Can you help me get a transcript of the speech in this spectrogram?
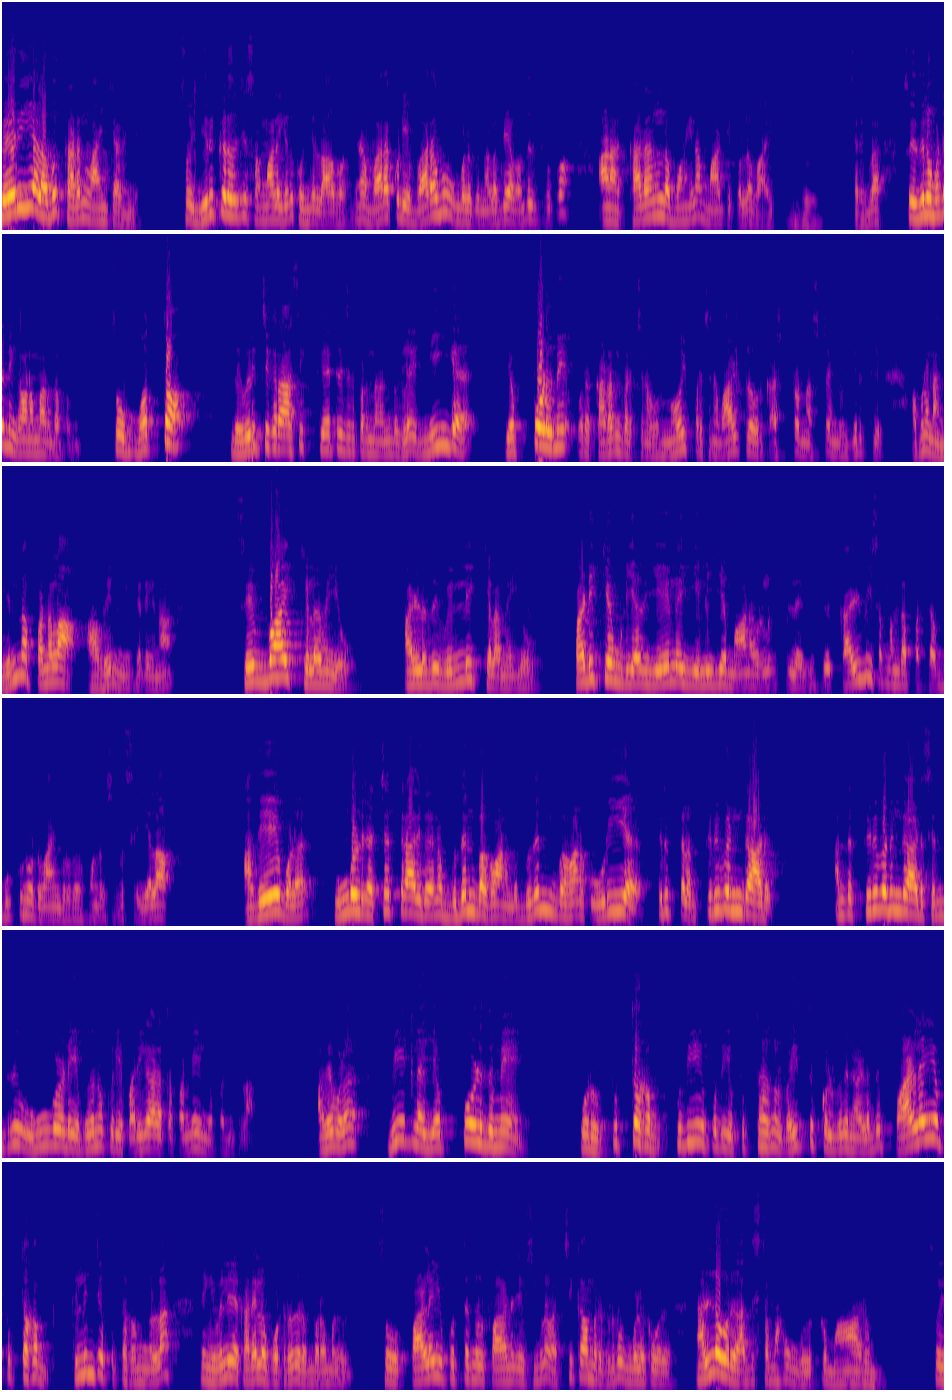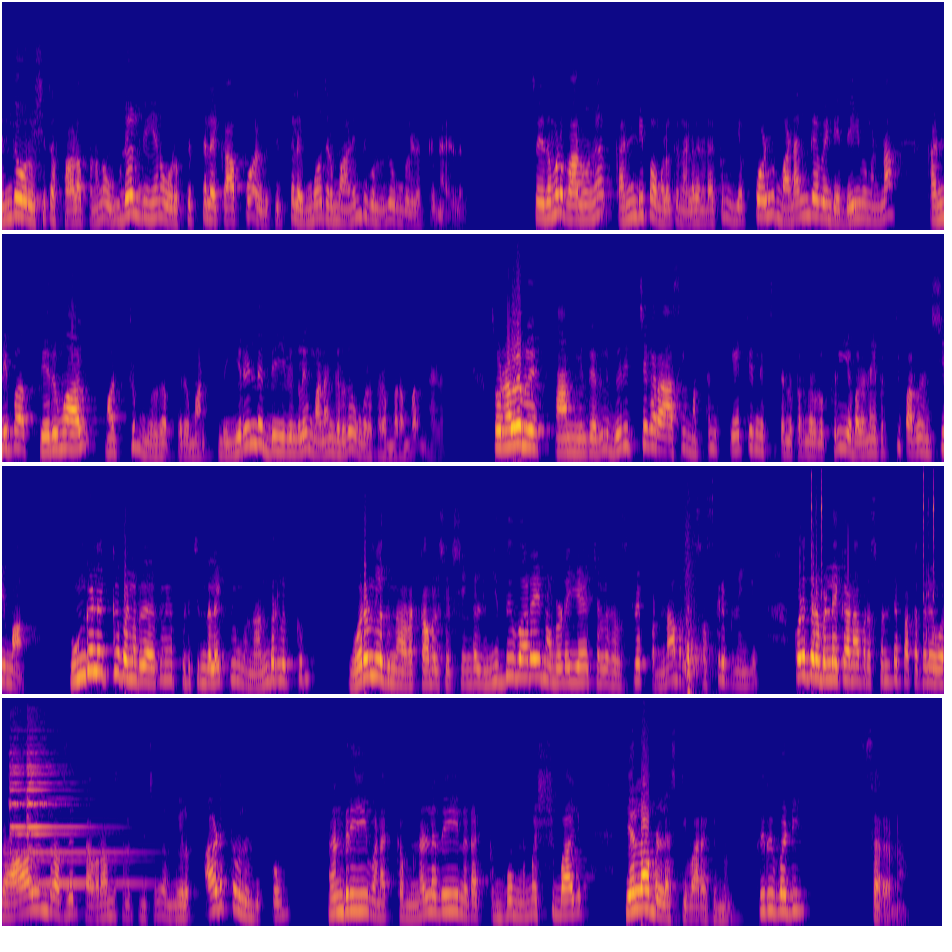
பெரிய அளவு கடன் வாங்கிக்காதீங்க. ஸோ இருக்கிறத வச்சு சமாளிக்கிறது கொஞ்சம் லாபம். ஏன்னா வரக்கூடிய வரவு உங்களுக்கு நல்லபடியாக வந்துகிட்டு இருக்கும். ஆனால் கடனில் போனீங்கன்னா மாட்டிக்கொள்ள வாய்ப்பு உண்டு. சரிங்களா? ஸோ இதில் மட்டும் நீங்கள் கவனமாக இருந்தால் போதும். ஸோ மொத்தம் இந்த விருச்சிக ராசி கேட்டு பிறந்த நண்பர்களே நீங்கள் எப்பொழுதுமே ஒரு கடன் பிரச்சனை ஒரு நோய் பிரச்சனை வாழ்க்கையில் ஒரு கஷ்டம் நஷ்டம் எங்களுக்கு இருக்குது அப்படின்னா நாங்கள் என்ன பண்ணலாம் அப்படின்னு நீங்கள் கேட்டிங்கன்னா செவ்வாய்க்கிழமையோ அல்லது வெள்ளிக்கிழமையோ படிக்க முடியாத ஏழை எளிய மாணவர்களுக்கு பிள்ளைகளுக்கு கல்வி சம்பந்தப்பட்ட புக் நோட் வாங்கி கொடுக்க போன்ற விஷயங்கள் செய்யலாம். அதே போல உங்களுடைய நட்சத்திராதிபதியான புதன் பகவான் அந்த புதன் பகவானுக்கு உரிய திருத்தலம் திருவெண்காடு அந்த திருவெண்காடு சென்று உங்களுடைய புதனுக்குரிய பரிகாரத்தை பண்ணி நீங்கள் பண்ணிக்கலாம். அதே போல வீட்டில் எப்பொழுதுமே ஒரு புத்தகம் புதிய புதிய புத்தகங்கள் வைத்துக்கொள்வது நல்லது. பழைய புத்தகம் கிழிஞ்ச புத்தகங்கள்லாம் நீங்கள் வெளியே கடையில் போட்டுறது ரொம்ப ரொம்ப நல்லது. ஸோ பழைய புத்தகங்கள் பழனஞ்ச விஷயங்களை வச்சிக்காமல் இருக்கிறது உங்களுக்கு ஒரு நல்ல ஒரு அதிர்ஷ்டமாக உங்களுக்கு மாறும். ஸோ இந்த ஒரு விஷயத்தை ஃபாலோ பண்ணுங்கள் உடல் ரீதியான ஒரு பித்தளை காப்போ அல்லது பித்தளை மோதிரமோ அணிந்து கொள்வது உங்களுக்கு நல்லது. ஸோ இதை மட்டும் பாருங்க. கண்டிப்பாக உங்களுக்கு நல்லது நடக்கும். எப்பொழுதும் வணங்க வேண்டிய தெய்வம்னா கண்டிப்பாக பெருமாள் மற்றும் முருகப்பெருமான். இந்த இரண்டு தெய்வங்களையும் வணங்குறது உங்களுக்கு ரொம்ப ரொம்ப நல்லது. ஸோ நல்லது நாம் இன்றைய விருச்சக ராசி மற்றும் கேட்டு நட்சத்திரத்தில் பிறந்தவர்களுக்குரிய பலனை பற்றி பார்த்தது நிச்சயமா உங்களுக்கு பயன்படுத்த பிடிச்சிருந்த லைக்கும் நண்பர்களுக்கும் உரங்களுக்கு நடக்காமல் விஷயங்கள் இதுவரை நம்மளுடைய சேனல் சப்ஸ்கிரைப் பண்ணாமல் சப்ஸ்கிரைப் பண்ணீங்க. கொடுத்துற பெல்லைக்கான ப்ரெஸ் பண்ணிட்டு பக்கத்தில் ஒரு ஆளுன்ற ஆப்ஷன் தவறாமல் செலக்ட் பண்ணிச்சுங்க. மேலும் அடுத்த விழுந்திப்போம் நன்றி வணக்கம். நல்லதே நடக்கும். பூம் நம சிவாயும் எல்லாம் வல்ல ஸ்ரீ வாராக்கியம்மன் திருவடி சரணம்.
